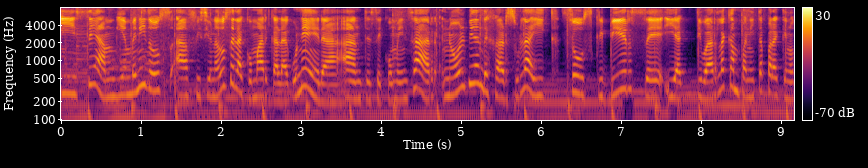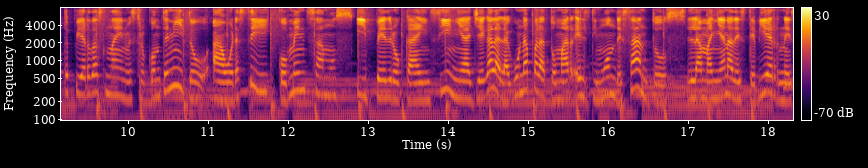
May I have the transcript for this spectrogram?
y sean bienvenidos a aficionados de la comarca lagunera. Antes de comenzar, no olviden dejar su like, suscribirse y activar la campanita para que no te pierdas nada de nuestro contenido. Ahora sí, comenzamos. Y Pedro Cainsinia llega a la laguna para tomar el timón de Santos. La mañana de este viernes,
